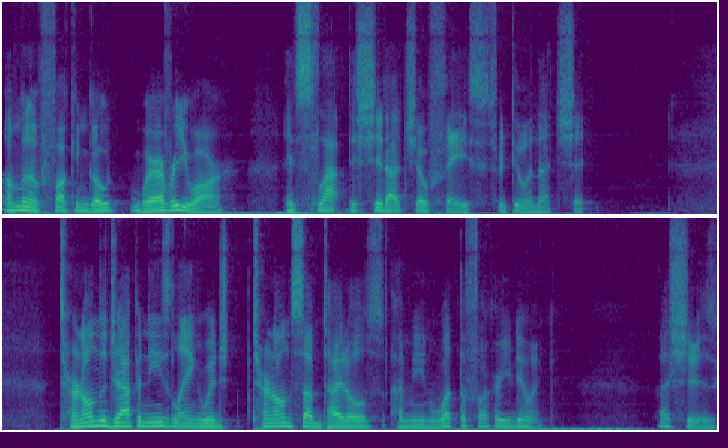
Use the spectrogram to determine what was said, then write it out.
I'm gonna fucking go wherever you are and slap the shit out your face for doing that shit. Turn on the Japanese language, turn on subtitles. I mean, what the fuck are you doing? That shit is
